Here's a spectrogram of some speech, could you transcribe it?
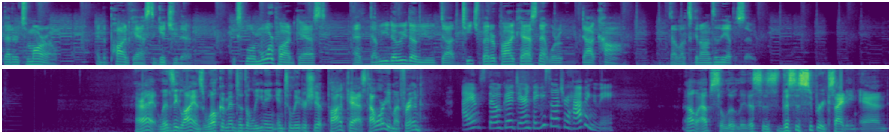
better tomorrow, and the podcast to get you there. Explore more podcasts at www.teachbetterpodcastnetwork.com. Now let's get on to the episode. All right, Lindsay Lyons, welcome into the Leaning into Leadership podcast. How are you, my friend? I am so good, Darrin. Thank you so much for having me. Oh, absolutely. This is this is super exciting, and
